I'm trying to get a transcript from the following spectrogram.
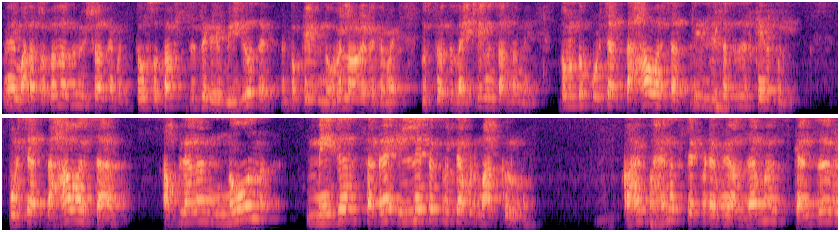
म्हणजे मला स्वतःला अजून विश्वास नाही पण तो स्वतः त्याचे व्हिडिओज आहेत आणि तो नोबेल लॉरेट आहे त्यामुळे नुसतं लाईटली घेऊन चालणार नाही. तो म्हणतो पुढच्या दहा वर्षात please listen to this carefully पुढच्या दहा वर्षात आपल्याला नोन मेजर सगळ्या इलनेसेस वरती आपण मात करू. काय भयानक स्टेटमेंट आहे. म्हणजे अल्झायमर कॅन्सर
